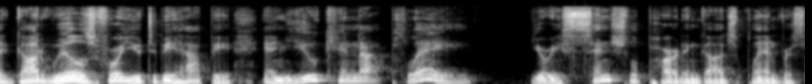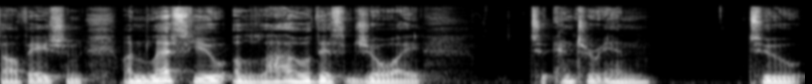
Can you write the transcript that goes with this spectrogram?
that God wills for you to be happy, and you cannot play your essential part in God's plan for salvation unless you allow this joy to enter in, to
